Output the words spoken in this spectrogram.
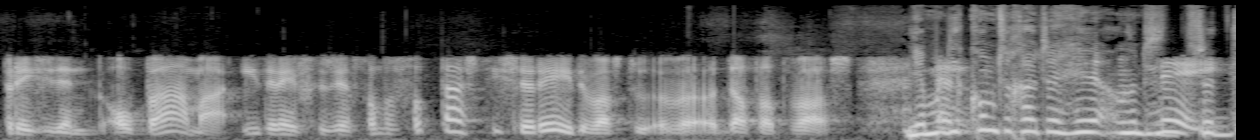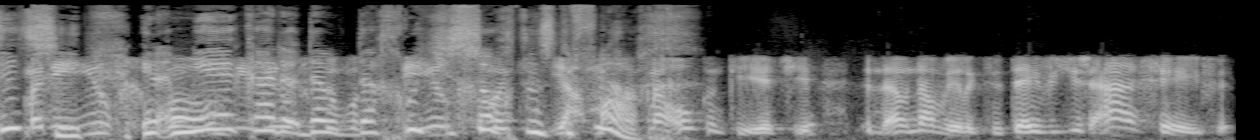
president Obama. Iedereen heeft gezegd van een fantastische reden was dat dat was. Ja, maar en, die komt toch uit een hele andere nee, traditie? In Amerika, daar, daar groeit je s ochtends ja, de vlag. Ik nou ook een keertje? Nou, nou wil ik het eventjes aangeven.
